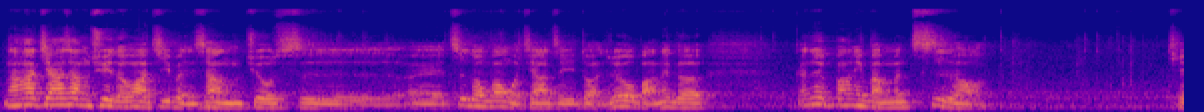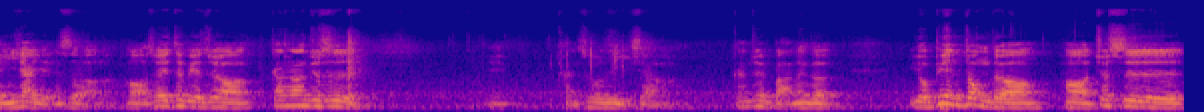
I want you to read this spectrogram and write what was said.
那它加上去的话，基本上就是，呃，自动帮我加这一段，所以我把那个干脆帮你把我们字哈填一下颜色好了哦，所以特别重要。刚刚就是，哎，砍错字一下了，干脆把那个有变动的哦，哦，就是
